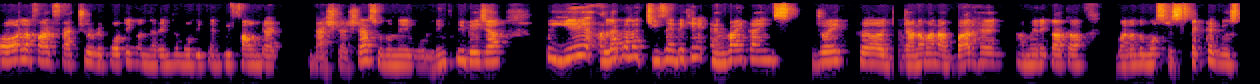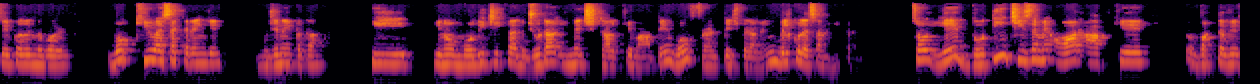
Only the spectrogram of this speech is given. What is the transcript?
all of our factual reporting on Narendra Modi can be found at dash dash dash उन्होंने वो लिंक भी भेजा। तो ये अलग अलग चीज़ें देखिए एनवाई टाइम्स जो एक जाना माना अखबार है अमेरिका का one of the most respected newspaper in the world वो क्यों ऐसा करेंगे? मुझे नहीं पता कि यू नो मोदी जी का झूठा इमेज डाल के वहाँ पे वो फ्रंट पेज पे डालेंगे बिल्कुल ऐसा नहीं करेंगे सो so, ये दो तीन चीज़ें मैं और आपके वक्तव्य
